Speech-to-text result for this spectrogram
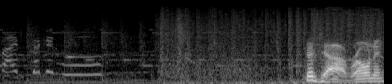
Five second rule. Good job, Ronin.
